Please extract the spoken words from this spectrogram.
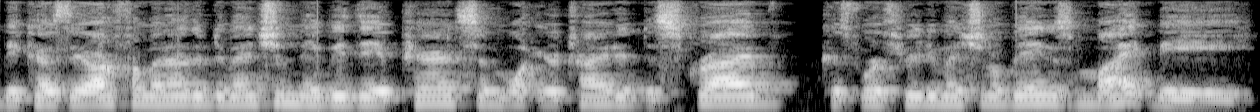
because they are from another dimension, maybe the appearance and what you're trying to describe, because we're three dimensional beings, might be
